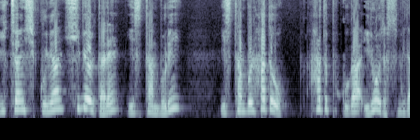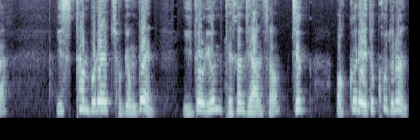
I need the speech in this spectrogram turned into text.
2019년 12월 달에 이스탄불이 이스탄불 하드, 하드포크가 이루어졌습니다. 이스탄불에 적용된 이더리움 개선 제안서, 즉 업그레이드 코드는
